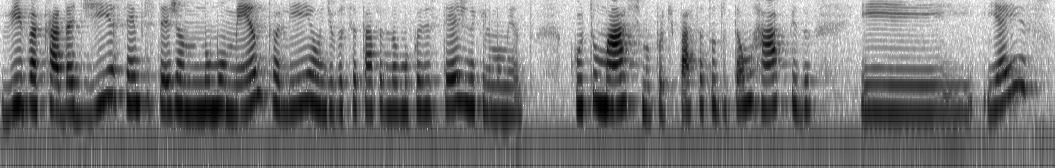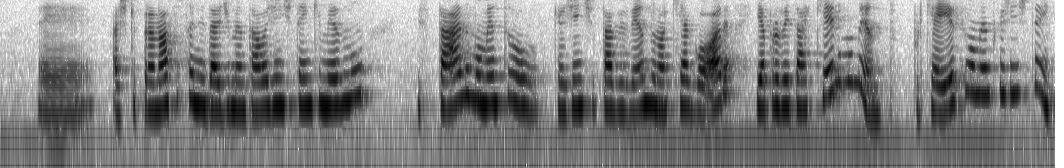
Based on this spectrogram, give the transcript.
viva cada dia, sempre esteja no momento ali onde você está fazendo alguma coisa, esteja naquele momento. Curta o máximo, porque passa tudo tão rápido e, e é isso. É, acho que para nossa sanidade mental a gente tem que mesmo estar no momento que a gente está vivendo, no aqui e agora, e aproveitar aquele momento, porque é esse momento que a gente tem.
